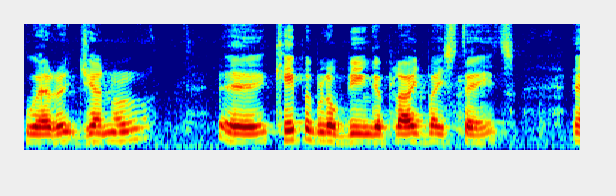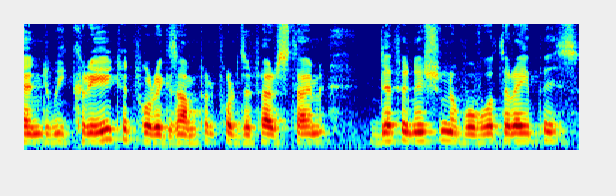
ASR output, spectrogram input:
were general, uh, capable of being applied by states, and we created, for example, for the first time, definition of what rape is,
